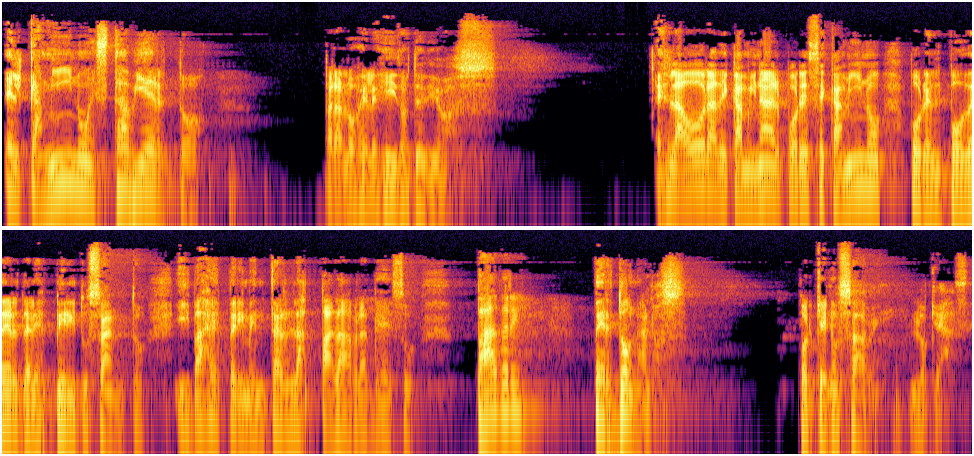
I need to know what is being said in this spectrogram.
El camino está abierto para los elegidos de Dios. Es la hora de caminar por ese camino por el poder del Espíritu Santo y vas a experimentar las palabras de Jesús. Padre, perdónalos porque no saben lo que hacen.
